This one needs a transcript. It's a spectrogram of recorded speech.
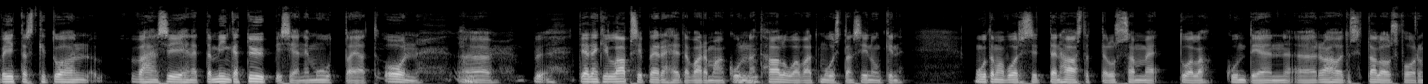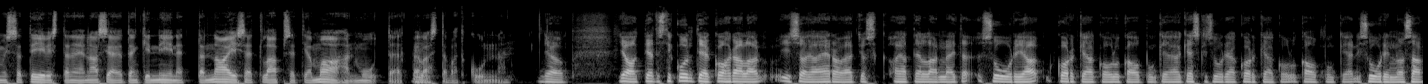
Viittasitkin tuohon vähän siihen, että minkä tyyppisiä ne muuttajat on. Tietenkin lapsiperheitä varmaan kunnat mm. haluavat. Muistan sinunkin muutama vuosi sitten haastattelussamme tuolla kuntien rahoitus- ja talousfoorumissa tiivistäneen asia jotenkin niin, että naiset, lapset ja maahanmuuttajat mm. pelastavat kunnan. Joo. Joo, tietysti kuntien kohdalla on isoja eroja, että jos ajatellaan näitä suuria korkeakoulukaupunkeja ja keskisuuria korkeakoulukaupunkeja, niin suurin osa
